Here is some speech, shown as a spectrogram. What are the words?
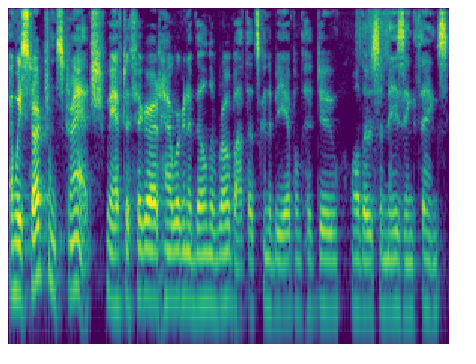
And we start from scratch. We have to figure out how we're going to build a robot that's going to be able to do all those amazing things.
